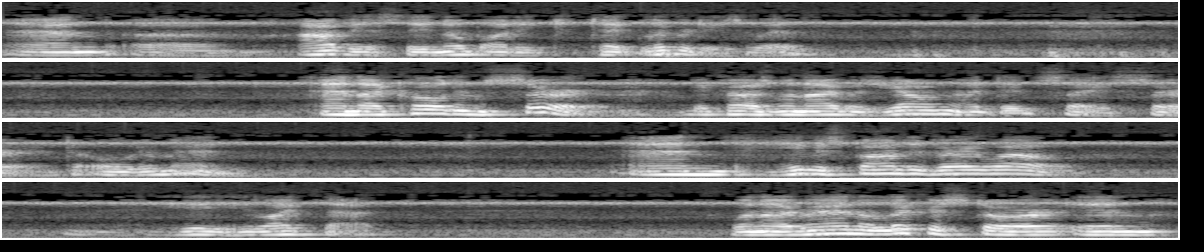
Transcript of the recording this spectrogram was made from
and uh, obviously nobody to take liberties with. And I called him sir, because when I was young I did say sir to older men. And he responded very well. He, he liked that. When I ran a liquor store in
